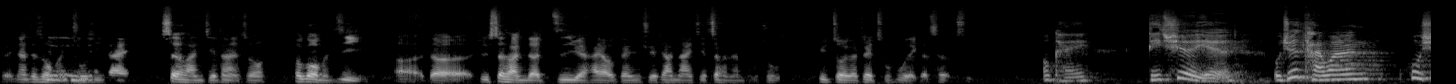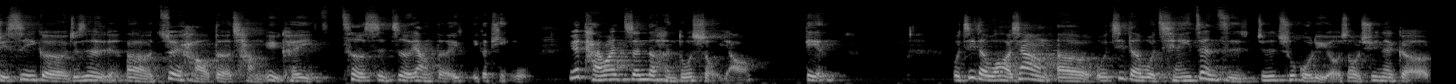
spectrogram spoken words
对，那这是我们初期在社团阶段的时候，透过我们自己呃的，就是社团的资源，还有跟学校拿一些社团的补助，去做一个最初步的一个测试。OK，的确也，我觉得台湾或许是一个就是呃最好的场域，可以测试这样的一一个题目，因为台湾真的很多手摇店。我记得我好像呃，我记得我前一阵子就是出国旅游的时候，去那个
